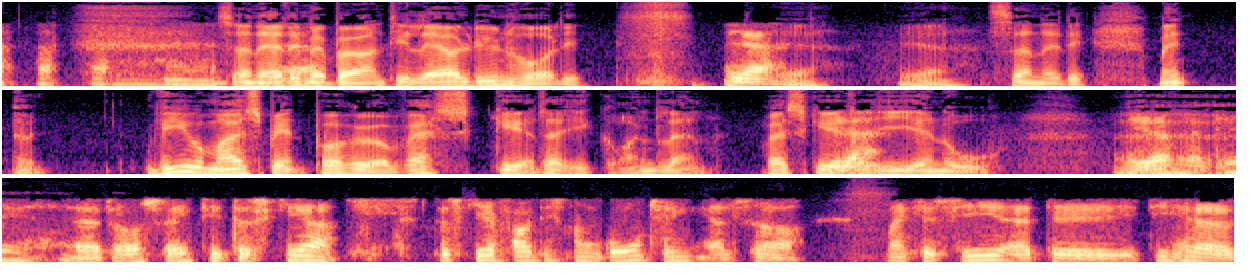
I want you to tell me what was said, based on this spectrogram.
sådan er ja. det med børn, de laver lynhurtigt. Ja. ja. Ja, sådan er det. Men øh, vi er jo meget spændt på at høre, hvad sker der i Grønland? Hvad sker ja. der i NO? Ja, men det er det også rigtigt. Der sker, der sker faktisk nogle gode ting. Altså, man kan sige, at øh, de her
